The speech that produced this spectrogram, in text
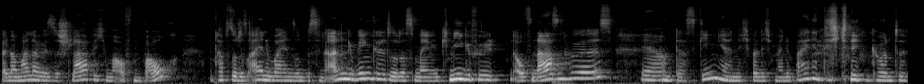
Weil normalerweise schlafe ich immer auf dem Bauch und habe so das eine Bein so ein bisschen angewinkelt, sodass mein Knie gefühlt auf Nasenhöhe ist. Ja. Und das ging ja nicht, weil ich meine Beine nicht knicken konnte.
